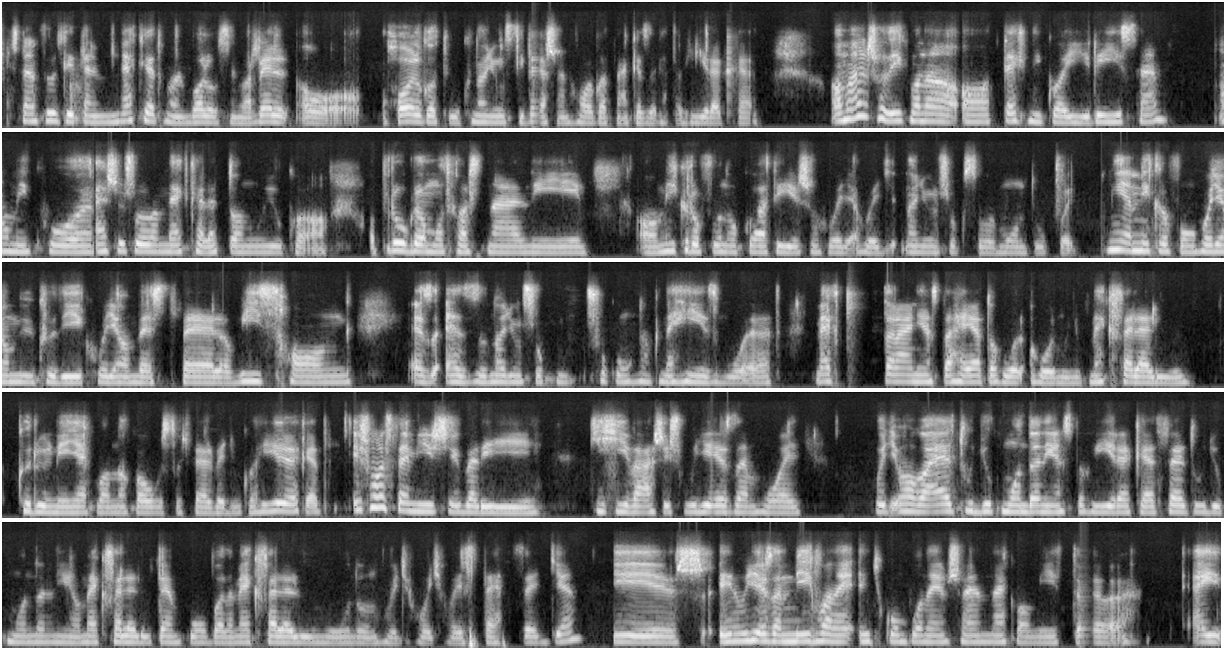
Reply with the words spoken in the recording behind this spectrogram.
és nem föltétlenül neked, hanem valószínűleg a, a hallgatók nagyon szívesen hallgatnák ezeket a híreket. A második van a, a technikai része, amikor elsősorban meg kellett tanuljuk a, a programot használni, a mikrofonokat is, ahogy, ahogy nagyon sokszor mondtuk, hogy milyen mikrofon hogyan működik, hogyan vesz fel, a vízhang, ez, ez nagyon sok, sokunknak nehéz volt. Megtalálni ezt a helyet, ahol, ahol mondjuk megfelelő körülmények vannak ahhoz, hogy felvegyük a híreket. És van személyiségbeli kihívás is úgy érzem, hogy, hogy maga el tudjuk mondani ezt a híreket, fel tudjuk mondani a megfelelő tempóban, a megfelelő módon, hogy, hogy, hogy ez tetszedjen. És én úgy érzem, még van egy komponens ennek, amit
